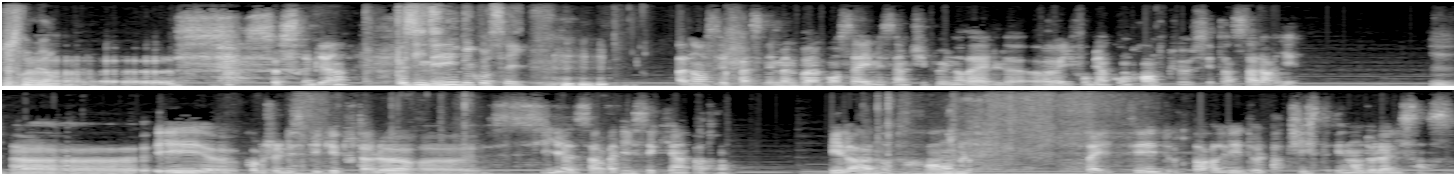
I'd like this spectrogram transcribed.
ce serait bien. ce serait bien. Vas-y, dis-nous des conseils. Ah non, c'est, ce n'est même pas un conseil, mais c'est un petit peu une règle. Euh, il faut bien comprendre que c'est un salarié. Hmm. Euh, et euh, comme je l'expliquais tout à l'heure, s'il y a un salarié, c'est qu'il y a un patron. Et là, notre angle, ça a été de parler de l'artiste et non de la licence.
